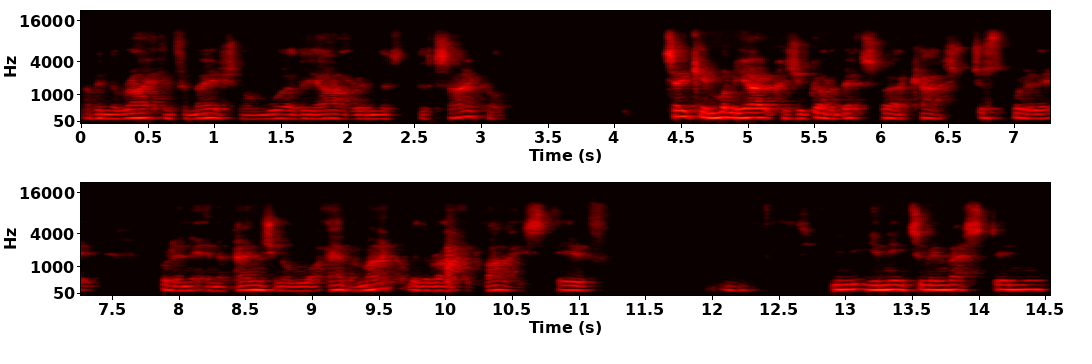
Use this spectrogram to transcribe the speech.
having the right information on where they are in the, the cycle. Taking money out because you've got a bit spare cash, just putting it putting it in a pension or whatever might not be the right advice if you, you need to invest in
